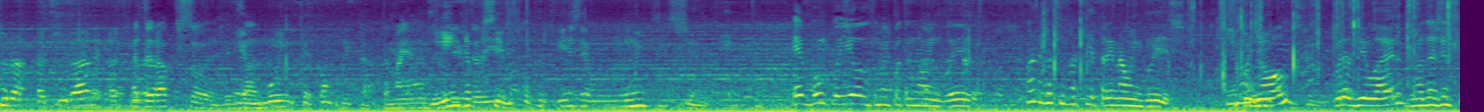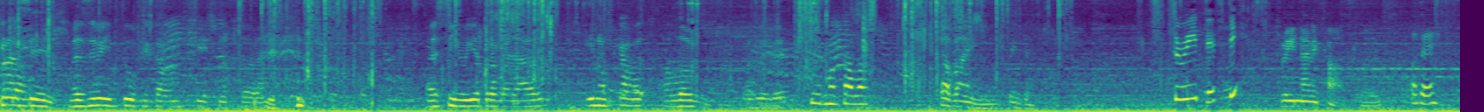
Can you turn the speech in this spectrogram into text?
Aturar, aturar, aturar Aturar pessoas, é exato. muito complicado. Também há uns E ainda por cima, o português é muito exigente. É bom para ele também para treinar o inglês. Mano, já estive aqui a treinar o inglês. Espanhol, brasileiro, Mas a gente ficava, francês. Mas eu e tu ficávamos fixos no restaurante. assim eu ia trabalhar e não ficava alone. Estás a ver? O irmão está lá. Está bem, então. 350? 395, please. Okay.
